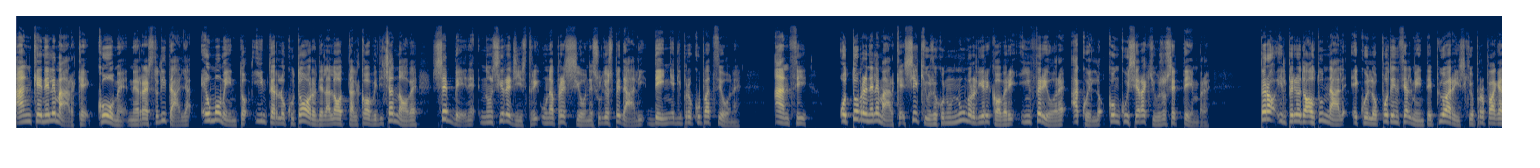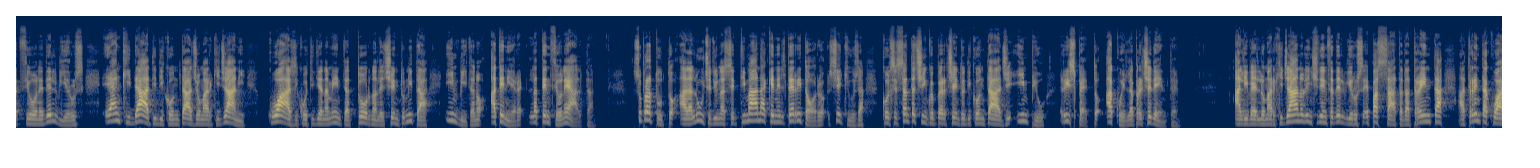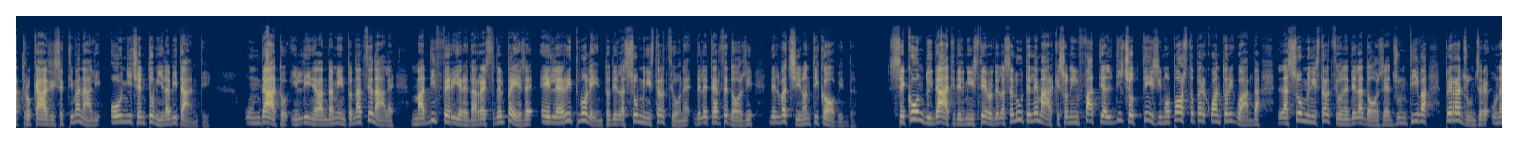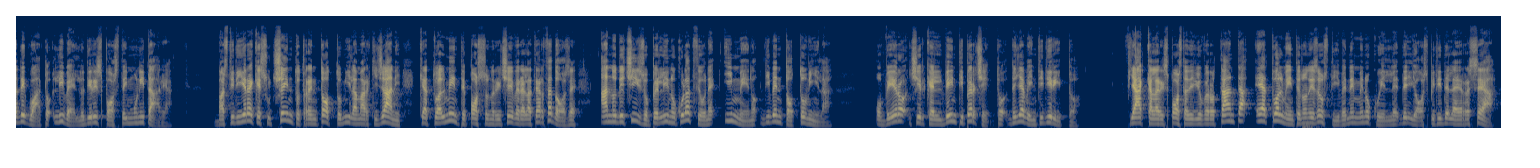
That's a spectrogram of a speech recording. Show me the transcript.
anche nelle Marche, come nel resto d'Italia, è un momento interlocutorio della lotta al Covid-19, sebbene non si registri una pressione sugli ospedali degna di preoccupazione. Anzi, ottobre nelle Marche si è chiuso con un numero di ricoveri inferiore a quello con cui si era chiuso settembre. Però il periodo autunnale è quello potenzialmente più a rischio propagazione del virus e anche i dati di contagio marchigiani, quasi quotidianamente attorno alle 100 unità, invitano a tenere l'attenzione alta. Soprattutto alla luce di una settimana che nel territorio si è chiusa col 65% di contagi in più rispetto a quella precedente. A livello marchigiano l'incidenza del virus è passata da 30 a 34 casi settimanali ogni 100.000 abitanti un dato in linea d'andamento nazionale, ma a differire dal resto del paese è il ritmo lento della somministrazione delle terze dosi del vaccino anti-Covid. Secondo i dati del Ministero della Salute, le Marche sono infatti al diciottesimo posto per quanto riguarda la somministrazione della dose aggiuntiva per raggiungere un adeguato livello di risposta immunitaria. Basti dire che su 138.000 marchigiani che attualmente possono ricevere la terza dose hanno deciso per l'inoculazione in meno di 28.000, ovvero circa il 20% degli aventi diritto. Fiacca la risposta degli over 80 e attualmente non esaustive nemmeno quelle degli ospiti della RSA.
